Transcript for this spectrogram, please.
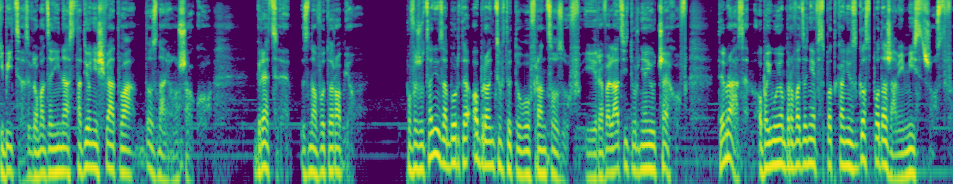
Kibice zgromadzeni na Stadionie Światła doznają szoku. Grecy znowu to robią. Po wyrzuceniu za burtę obrońców tytułu Francuzów i rewelacji turnieju Czechów, tym razem obejmują prowadzenie w spotkaniu z gospodarzami mistrzostw,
